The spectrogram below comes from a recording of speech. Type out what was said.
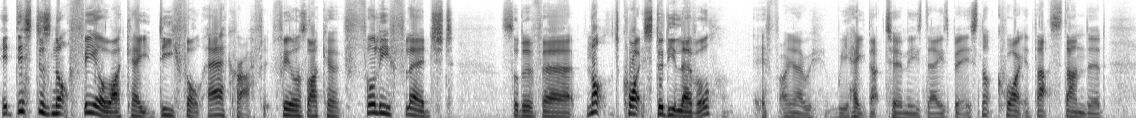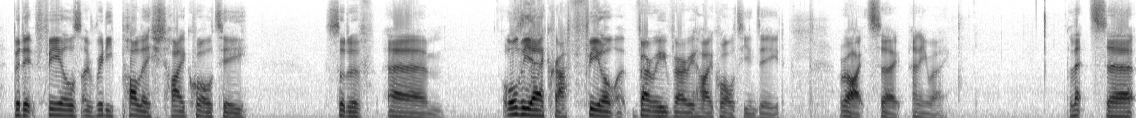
it? This does not feel like a default aircraft. It feels like a fully fledged sort of uh, not quite study level if I know we, we hate that term these days, but it's not quite at that standard. But it feels a really polished, high quality sort of. Um, all the aircraft feel very, very high quality indeed. Right, so anyway, let's uh,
